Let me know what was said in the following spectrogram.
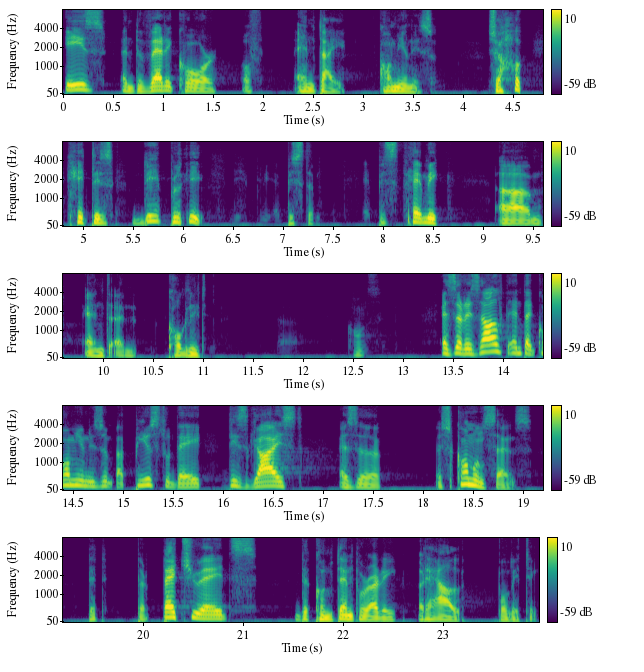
is at the very core of anti communism. So it is deeply, deeply epistem- epistemic um, and, and cognitive uh, concept. As a result, anti communism appears today disguised as, a, as common sense that perpetuates the contemporary realpolitik.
